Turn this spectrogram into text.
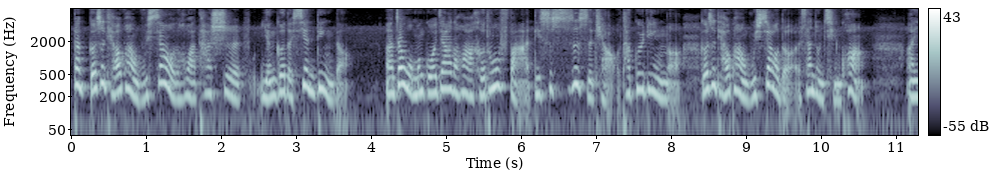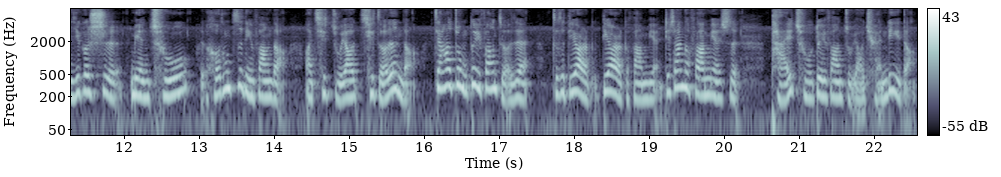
但格式条款无效的话，它是严格的限定的。啊，在我们国家的话，合同法第四四十条，它规定了格式条款无效的三种情况，啊，一个是免除合同制定方的啊其主要其责任的，加重对方责任，这是第二个第二个方面，第三个方面是排除对方主要权利的，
